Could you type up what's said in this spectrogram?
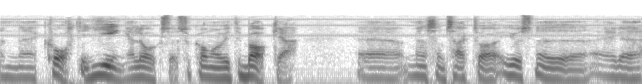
en kort jingel också så kommer vi tillbaka. Men som sagt var, just nu är det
